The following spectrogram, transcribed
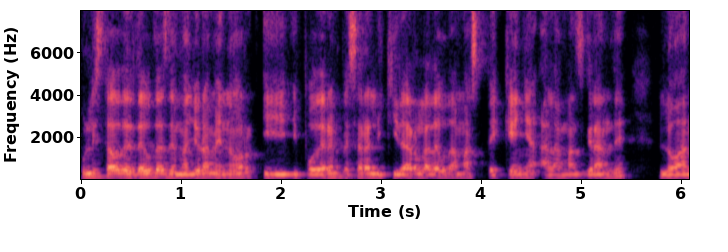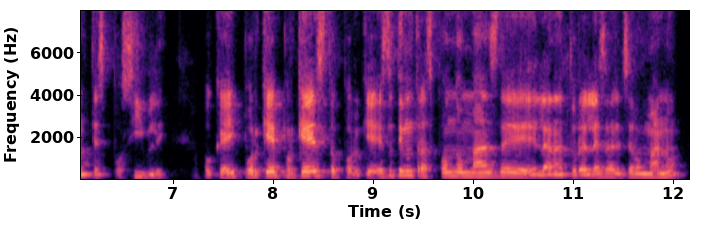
un listado de deudas de mayor a menor y, poder empezar a liquidar la deuda más pequeña a la más grande lo antes posible. ¿Ok? ¿Por qué? ¿Por qué esto? Porque esto tiene un trasfondo más de la naturaleza del ser humano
